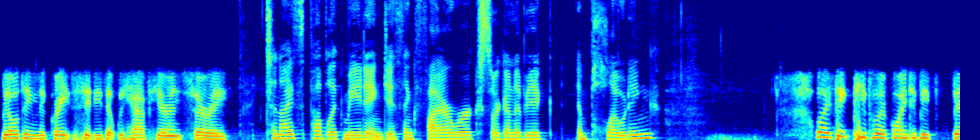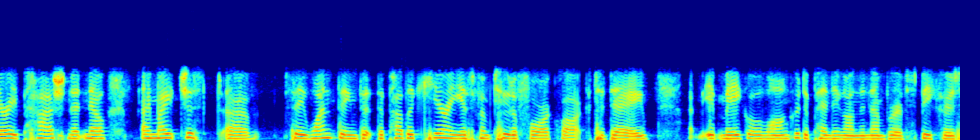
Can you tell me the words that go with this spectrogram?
building the great city that we have here in Surrey. Tonight's public meeting, do you think fireworks are going to be imploding? Well, I think people are going to be very passionate. Now, I might just uh, say one thing that the public hearing is from 2 to 4 o'clock today. It may go longer depending on the number of speakers,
